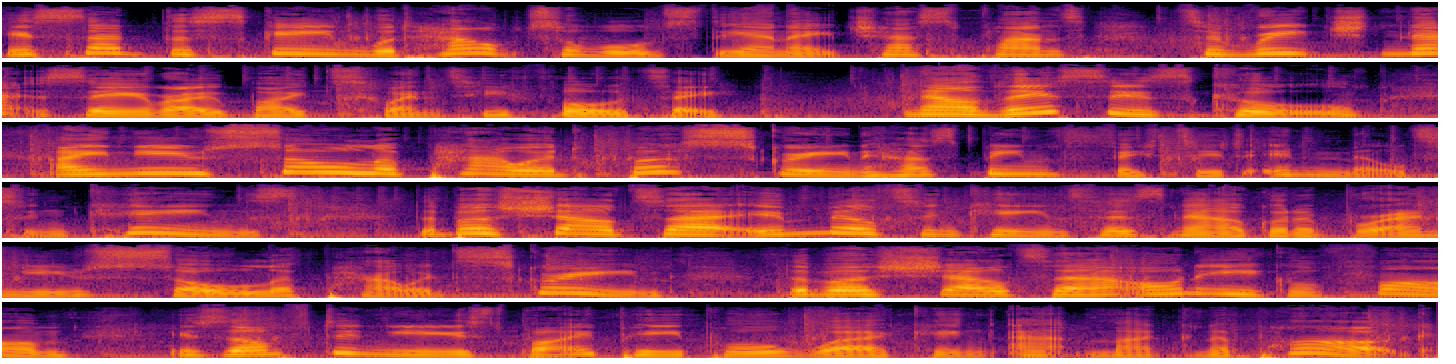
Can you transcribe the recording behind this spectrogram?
It said the scheme would help towards the NHS plans to reach net zero by 2040. Now, this is cool. A new solar powered bus screen has been fitted in Milton Keynes. The bus shelter in Milton Keynes has now got a brand new solar powered screen. The bus shelter on Eagle Farm is often used by people working at Magna Park.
